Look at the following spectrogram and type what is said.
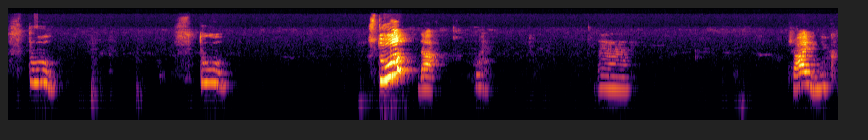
Стул. Стул. Стул? Да. Чайник.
